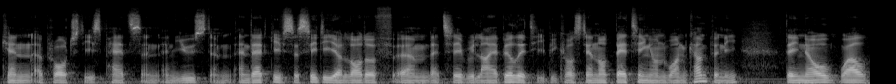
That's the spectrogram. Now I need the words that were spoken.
can approach these pads and, and use them. And that gives the city a lot of, um, let's say, reliability because they're not betting on one company. They know, well,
